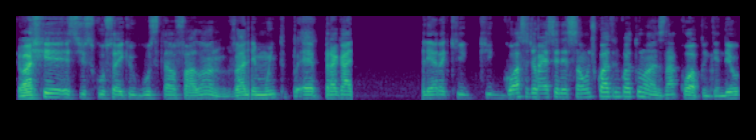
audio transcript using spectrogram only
Eu acho que esse discurso aí que o Gusto estava falando vale muito é, para galera que, que gosta de acompanhar a seleção de 4 em 4 anos na Copa, entendeu?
